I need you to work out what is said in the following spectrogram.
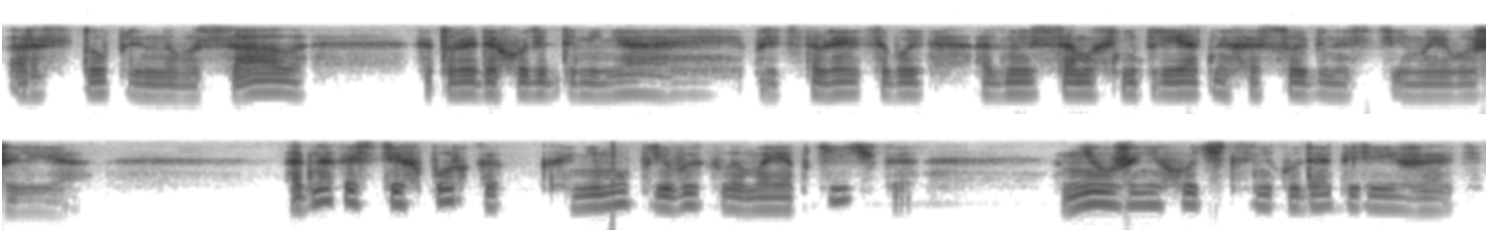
растопленного сала, который доходит до меня и представляет собой одну из самых неприятных особенностей моего жилья. Однако с тех пор, как к нему привыкла моя птичка, мне уже не хочется никуда переезжать.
